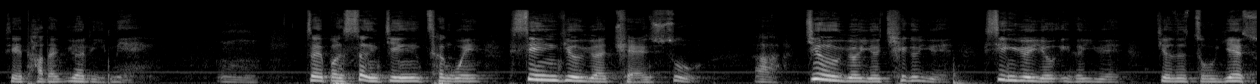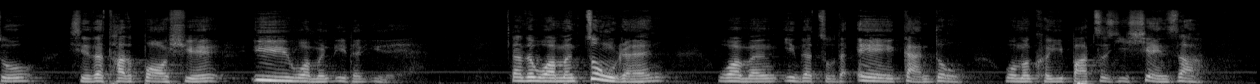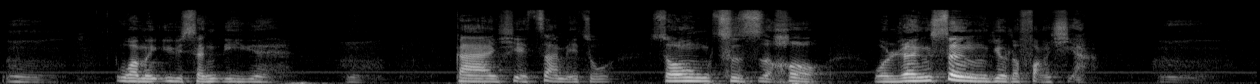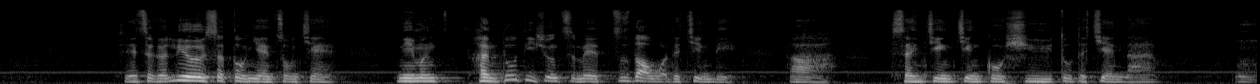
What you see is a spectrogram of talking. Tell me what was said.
在他的约里面，嗯，这本圣经称为新旧约全书，啊，旧约有七个月，新约有一个月，就是主耶稣写着他的宝血与我们立的约。但是我们众人，我们因着主的爱感动，我们可以把自己献上，嗯，我们与神立约。感谢赞美主，从此之后，我人生有了方向。嗯，在这个六十多年中间，你们很多弟兄姊妹知道我的经历，啊，曾经经过许多的艰难，嗯，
